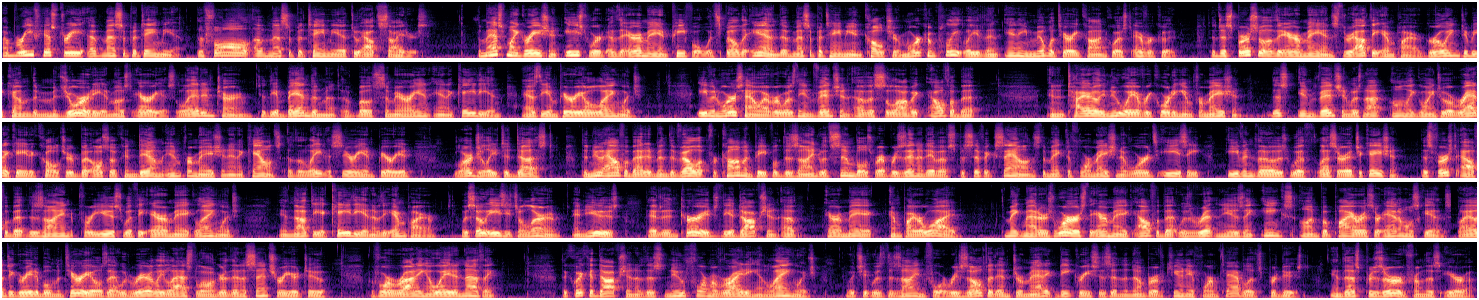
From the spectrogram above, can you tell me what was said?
A brief history of Mesopotamia. The fall of Mesopotamia to outsiders. The mass migration eastward of the Aramaean people would spell the end of Mesopotamian culture more completely than any military conquest ever could. The dispersal of the Aramaeans throughout the empire, growing to become the majority in most areas, led in turn to the abandonment of both Sumerian and Akkadian as the imperial language. Even worse, however, was the invention of a syllabic alphabet, an entirely new way of recording information. This invention was not only going to eradicate a culture, but also condemn information and accounts of the late Assyrian period largely to dust. The new alphabet had been developed for common people, designed with symbols representative of specific sounds to make the formation of words easy, even those with lesser education. This first alphabet, designed for use with the Aramaic language and not the Akkadian of the empire, was so easy to learn and use that it encouraged the adoption of Aramaic empire wide. To make matters worse, the Aramaic alphabet was written using inks on papyrus or animal skins, biodegradable materials that would rarely last longer than a century or two before rotting away to nothing. The quick adoption of this new form of writing and language, which it was designed for, resulted in dramatic decreases in the number of cuneiform tablets produced, and thus preserved from this era.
